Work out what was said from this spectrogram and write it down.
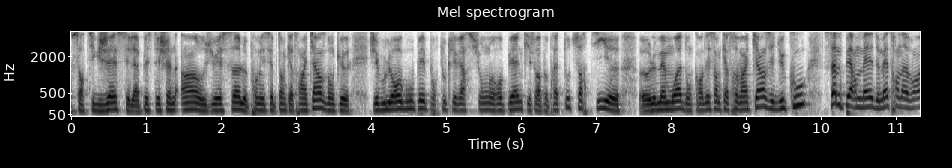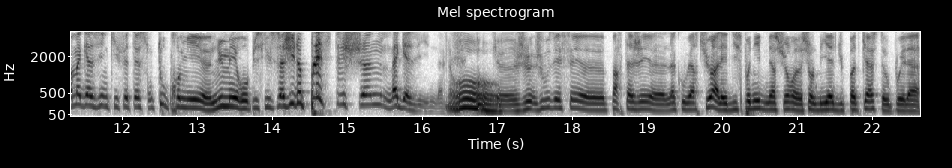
sortie que j'ai, c'est la PlayStation 1 aux USA le 1er septembre 95. Donc, j'ai voulu regrouper pour toutes les versions européennes qui sont à peu près toutes sorties le même mois, donc en décembre 95. Et du coup, ça me permet de mettre en avant un magazine qui fêtait son tout premier numéro puisqu'il s'agit de PlayStation Magazine. Oh. Donc, je, je, vous ai fait partager la couverture elle est disponible bien sûr euh, sur le billet du podcast. Vous pouvez la,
